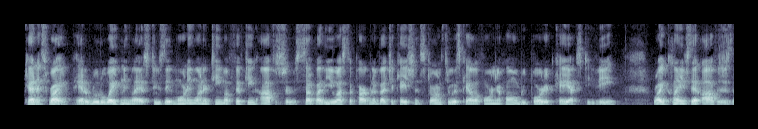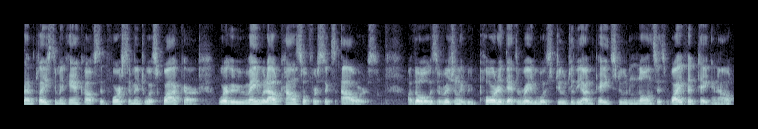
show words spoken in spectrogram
Kenneth Wright had a rude awakening last Tuesday morning when a team of 15 officers sent by the U.S. Department of Education stormed through his California home, reported KXTV. Wright claims that officers then placed him in handcuffs and forced him into a squad car, where he remained without counsel for six hours. Although it was originally reported that the raid was due to the unpaid student loans his wife had taken out,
